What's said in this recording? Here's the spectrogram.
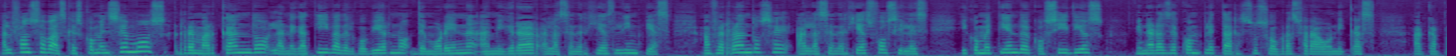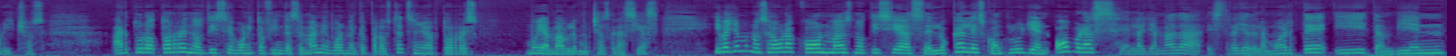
Alfonso Vázquez, comencemos remarcando la negativa del gobierno de Morena a migrar a las energías limpias, aferrándose a las energías fósiles y cometiendo ecocidios en aras de completar sus obras faraónicas a caprichos. Arturo Torres nos dice bonito fin de semana, igualmente para usted, señor Torres. Muy amable, muchas gracias. Y vayámonos ahora con más noticias eh, locales. Concluyen obras en la llamada Estrella de la Muerte y también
